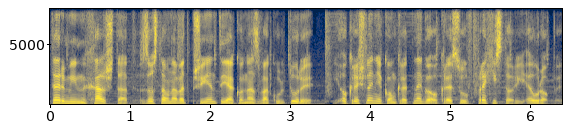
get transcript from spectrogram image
Termin Hallstatt został nawet przyjęty jako nazwa kultury i określenie konkretnego okresu w prehistorii Europy.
